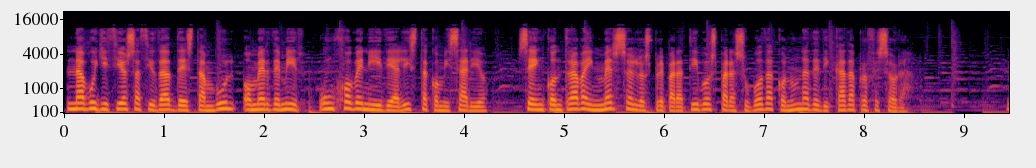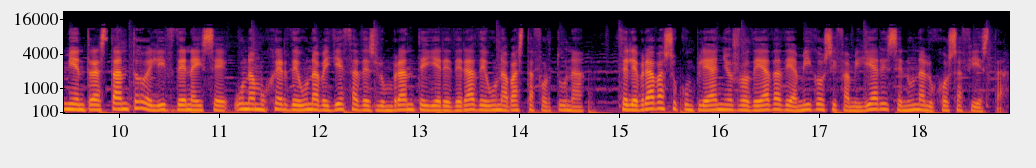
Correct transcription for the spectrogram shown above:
Una bulliciosa ciudad de Estambul, Omer Demir, un joven y idealista comisario, se encontraba inmerso en los preparativos para su boda con una dedicada profesora. Mientras tanto, Elif Denaise, una mujer de una belleza deslumbrante y heredera de una vasta fortuna, celebraba su cumpleaños rodeada de amigos y familiares en una lujosa fiesta.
